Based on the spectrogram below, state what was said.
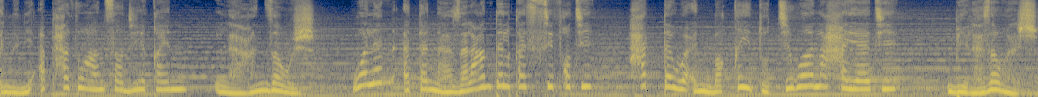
أنني أبحث عن صديق لا عن زوج ولن أتنازل عن تلك الصفة حتى وإن بقيت طوال حياتي بلا زواج.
